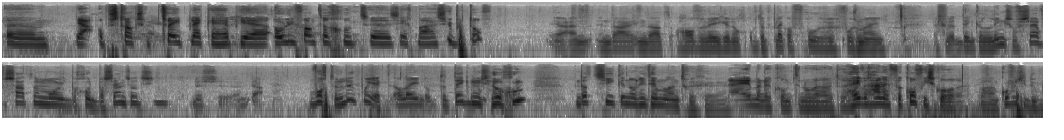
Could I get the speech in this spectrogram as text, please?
Ehm, ja, op straks op twee plekken heb je olifanten goed eh, zichtbaar. Super tof. Ja, en, en daar inderdaad halverwege nog op de plek of vroeger volgens mij, even denken links of zelf zat een mooi groot bassin zo te zien. Dus ja, wordt een leuk project. Alleen op de tekening is heel groen. Dat zie ik er nog niet helemaal aan terug. eh. Nee, maar dat komt er nog wel aan terug. Hey, we gaan even koffie scoren. We gaan een koffietje doen.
